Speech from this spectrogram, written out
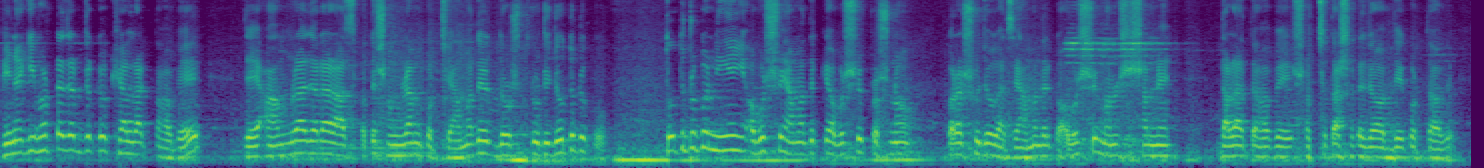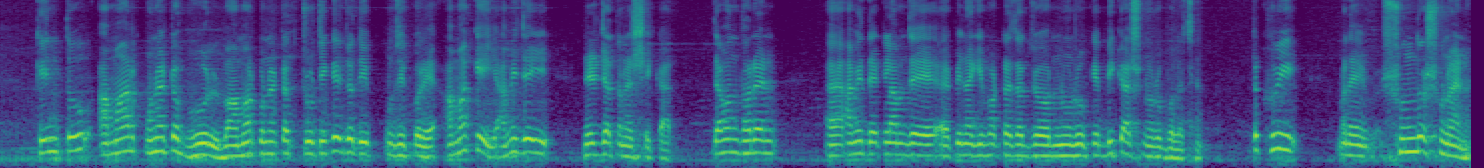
পিনাকি ভট্টাচার্যকেও খেয়াল রাখতে হবে যে আমরা যারা রাজপথে সংগ্রাম করছি, আমাদের দোষ ত্রুটি যতটুকু ততটুকু নিয়েই অবশ্যই আমাদেরকে অবশ্যই প্রশ্ন করার সুযোগ আছে। আমাদেরকে অবশ্যই মানুষের সামনে দাঁড়াতে হবে স্বচ্ছতার সাথে জবাব দিয়ে করতে হবে। কিন্তু আমার কোনো একটা ভুল বা আমার কোনো একটা ত্রুটিকে যদি পুঁজি করে আমাকেই আমি যেই নির্যাতনের শিকার যেমন ধরেন আহ, আমি দেখলাম যে পিনাকি ভট্টাচার্য নুরুকে বিকাশ নুরু বলেছেন। এটা খুবই মানে সুন্দর শোনায় না।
